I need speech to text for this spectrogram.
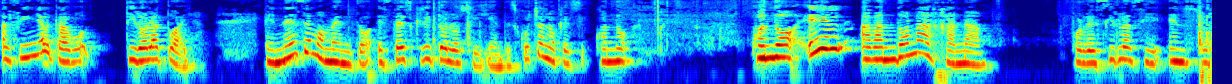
al fin y al cabo, tiró la toalla. En ese momento está escrito lo siguiente. Escuchan lo que. Cuando, cuando él abandona a Haná, por decirlo así, en sus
